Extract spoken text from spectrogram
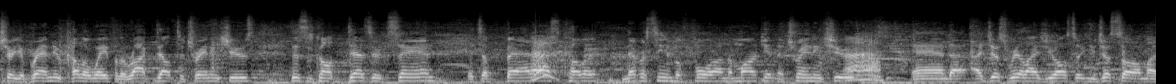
show you a brand new colorway for the Rock Delta training shoes. This is called Desert Sand. It's a badass color, never seen before on the market in a training shoe. And I, I just realized you also you just saw my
